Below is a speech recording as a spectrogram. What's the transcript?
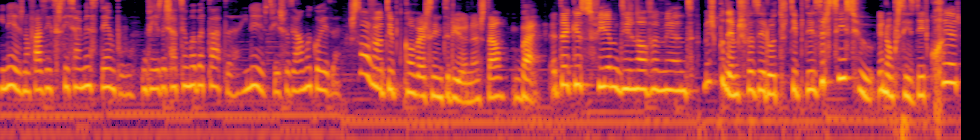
Inês, não faz exercício há imenso tempo. Devias deixar de ser uma batata. Inês, devias fazer alguma coisa. Estão a ver o tipo de conversa interior, não estão? Bem, até que a Sofia me diz novamente Mas podemos fazer outro tipo de exercício. Eu não preciso de ir correr.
